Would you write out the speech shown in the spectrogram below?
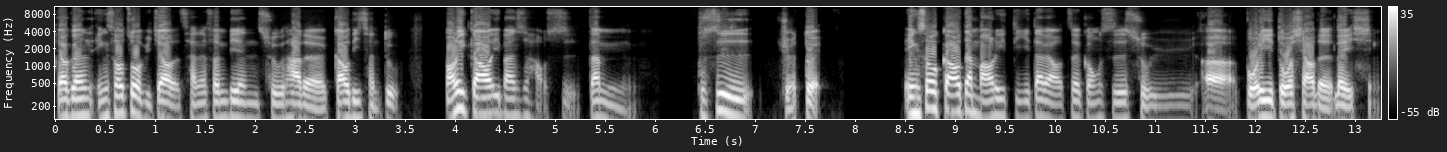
要跟营收做比较的，才能分辨出它的高低程度。毛利高一般是好事，但不是绝对。营收高但毛利低，代表这公司属于呃薄利多销的类型。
